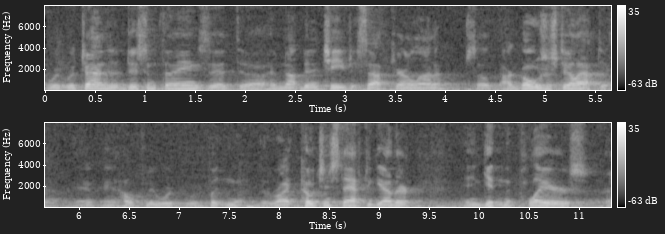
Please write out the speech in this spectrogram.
we're, trying to do some things that uh, have not been achieved at South Carolina. So our goals are still out there. And, and hopefully we're, we're putting the, the, right coaching staff together and getting the players uh,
